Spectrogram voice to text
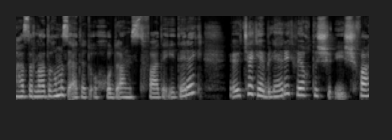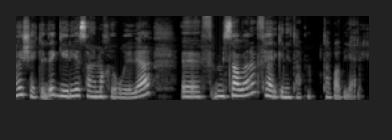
hazırladığımız ədəd oxudan istifadə edərək e, çəkə bilərik və yaxud da şifahi şəkildə geriyə saymaq yolu ilə e, misalların fərqini tap tapa bilərik.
